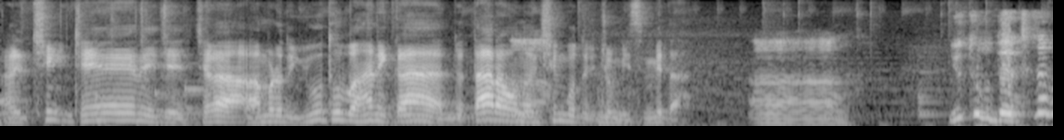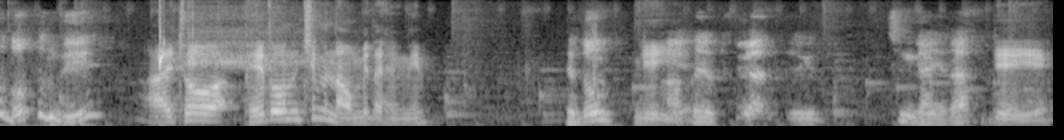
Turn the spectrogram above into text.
아니, 친, 쟤는 이제 제가 아무래도 유튜브 하니까 따라오는 어. 친구들이 좀 있습니다. 아, 아. 유튜브 내가 찾아봐도 없던데. 아, 저 배돈 치면 나옵니다, 형님. 배동? 예, 아, 예. 그냥 투야 여기 치는 게 아니라. 예, 예.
